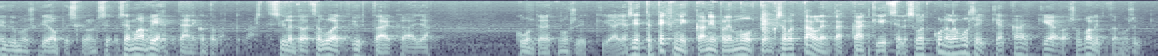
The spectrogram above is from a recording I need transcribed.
nykymusiikin opiskelu, niin se, se mua viehättää niin tavattomasti. Sillä tavalla, että sä luet yhtä aikaa ja kuuntelet musiikkia. Ja sitten tekniikka on niin paljon muuttunut, kun sä voit tallentaa kaikki itselle. Sä voit kuunnella musiikkia kaikkialla, sun valittua musiikkia.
